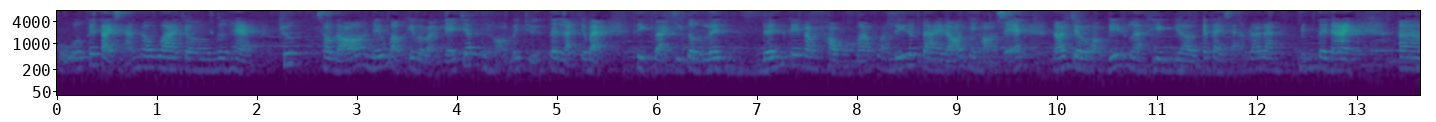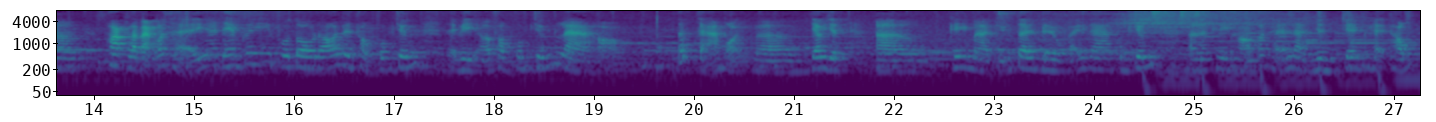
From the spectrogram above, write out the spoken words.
của cái tài sản đó qua cho ngân hàng trước. Sau đó nếu mà khi mà bạn giải chấp thì họ mới chuyển tên lại cho bạn. Thì bạn chỉ cần lên đến cái văn phòng mà quản lý đất đai đó thì họ sẽ nói cho họ biết là hiện giờ cái tài sản đó đang đứng tên ai. À, hoặc là bạn có thể đem cái photo đó lên phòng công chứng. Tại vì ở phòng công chứng là họ tất cả mọi uh, giao dịch uh, khi mà chuyển tên đều phải ra công chứng à, thì họ có thể là nhìn trên hệ thống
